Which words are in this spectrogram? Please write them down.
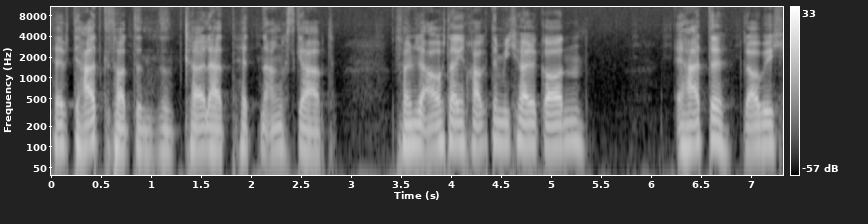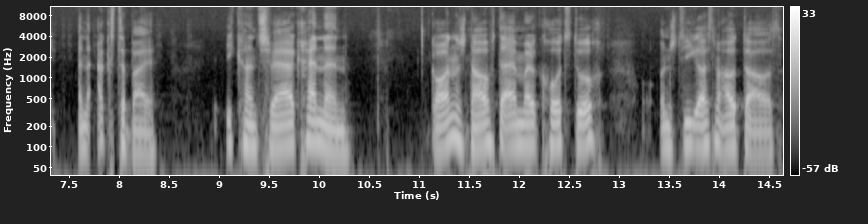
Selbst die hartgesottenen Kerle hätten Angst gehabt. Sollen wir aussteigen? fragte Michael Gordon. Er hatte, glaube ich, eine Axt dabei. Ich kann es schwer erkennen. Gordon schnaufte einmal kurz durch und stieg aus dem Auto aus.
